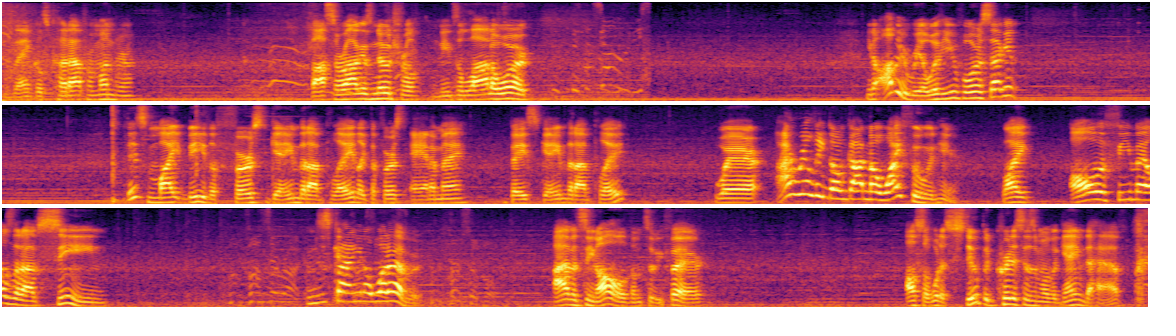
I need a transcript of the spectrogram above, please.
His ankle's cut out from under him. Vaseraga's neutral. Needs a lot of work. You know, I'll be real with you for a second. This might be the first game that I've played, like the first anime-based game that I've played, where I really don't got no waifu in here. Like, all the females that I've seen, I'm just kind of, you know, whatever. I haven't seen all of them, to be fair. Also, what a stupid criticism of a game to have.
